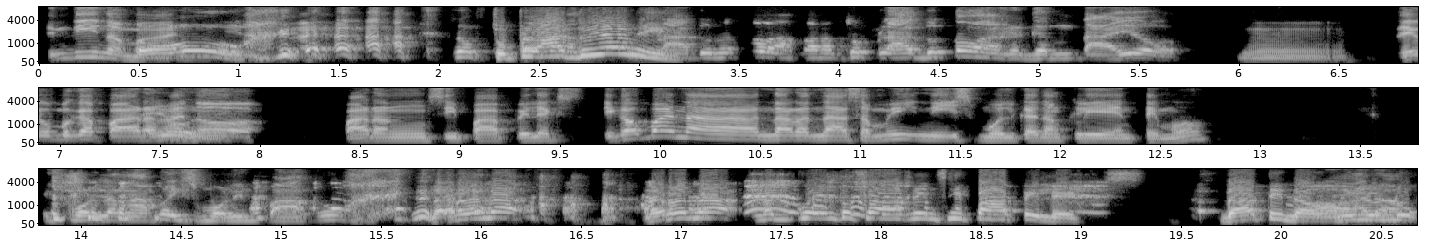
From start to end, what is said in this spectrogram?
Hindi naman. Oo. so, Suplado yan eh. Suplado na to ah. Parang suplado to ah. Kaganon tayo. Hmm. Hindi, kumbaga parang Ayun. ano, parang si Papi Lex. Ikaw ba na naranasan mo, yung ini-small ka ng kliyente mo? Small lang ako. Smallin pa ako. Narana, narana, nagkwento sa akin si Papi Lex. Dati daw, Oo, ano?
